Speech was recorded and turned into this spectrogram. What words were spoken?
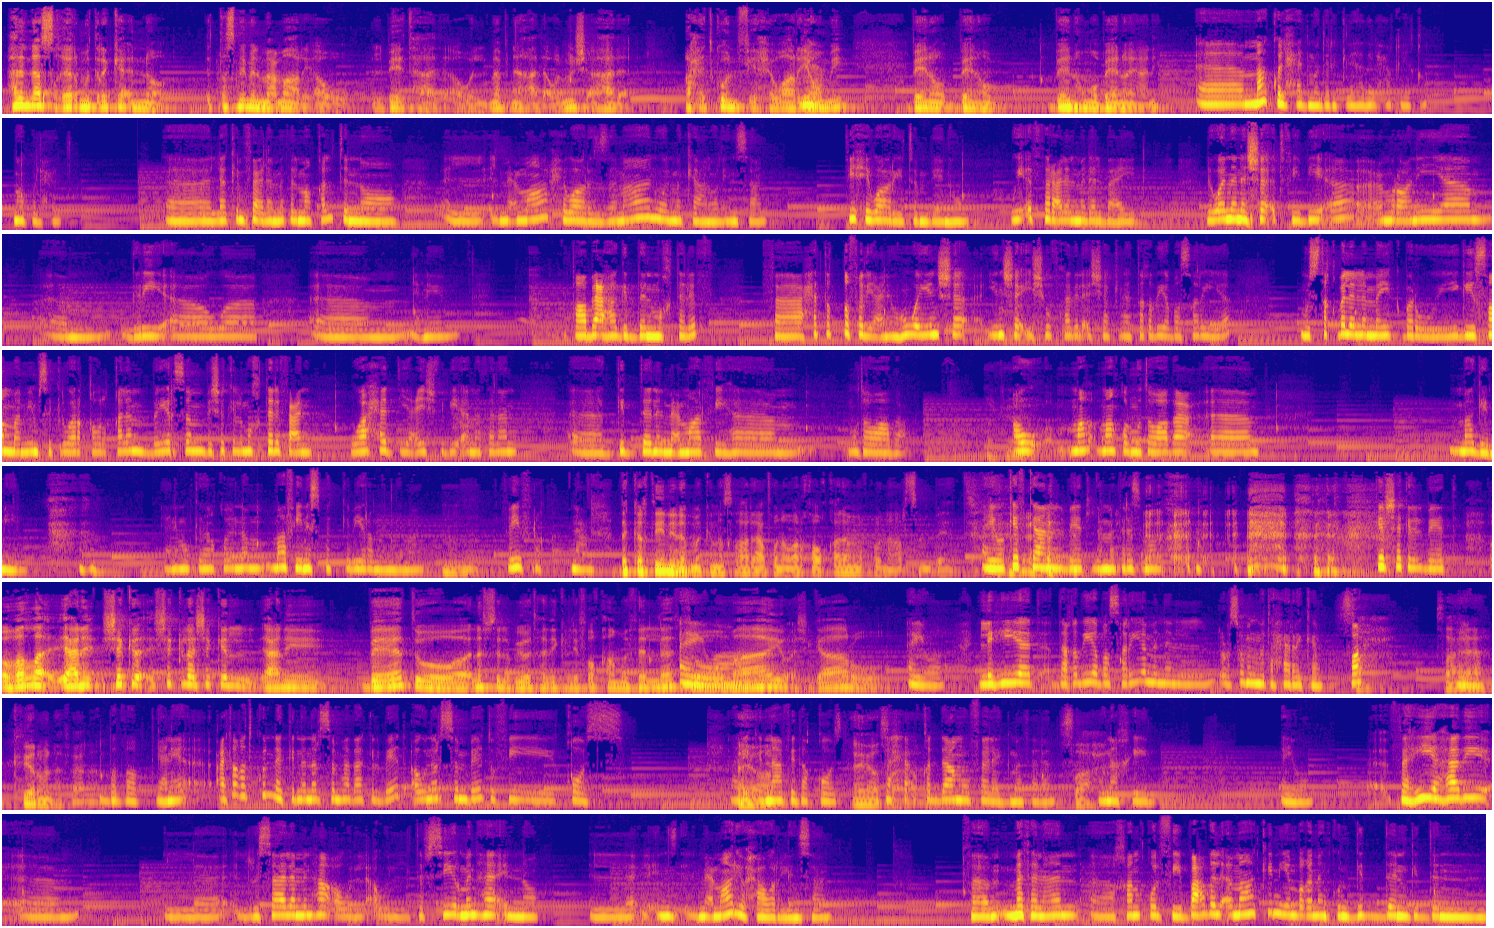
هل الناس غير مدركة أنه التصميم المعماري أو البيت هذا أو المبنى هذا أو المنشأة هذا راح تكون في حوار نعم. يومي بينه بينه بينهم وبينه يعني. آه، ما كل حد مدرك لهذه الحقيقة. ما كل حد. آه، لكن فعلا مثل ما قلت إنه ال- المعمار حوار الزمان والمكان والإنسان. في حوار يتم بينهم ويأثر على المدى البعيد. لو أنا نشأت في بيئة عمرانية قريئة و يعني طابعها جدا مختلف. فحتى الطفل يعني وهو ينشأ ينشأ يشوف هذه الأشياء كلها تغذية بصرية مستقبلا لما يكبر ويجي يصمم يمسك الورقة والقلم بيرسم بشكل مختلف عن واحد يعيش في بيئة مثلا آه، جدا المعمار فيها متواضع. أوكي. أو ما ما نقول متواضع آه، ما جميل. يعني ممكن نقول إنه ما في نسبة كبيرة من الجمال. فيفرق. نعم. ذكرتيني لما كنا صغار يعطونا ورقة وقلم ويقولنا أرسم بيت. أيوة كيف كان البيت لما ترسمه؟ كيف شكل البيت؟ والله يعني شكل شكله شكل يعني بيت ونفس البيوت هذيك اللي فوقها مثلث أيوة. وماي وأشجار و... أيوة. اللي هي تغذية بصرية من الرسوم المتحركة صح؟ صح. صحيح أيوة. كثير منها فعلا. بالضبط. يعني أعتقد كنا كنا نرسم هذاك البيت أو نرسم بيت وفي قوس. هذيك أيوة. أيوة. النافذة قوس. أيوه وتح- صح. قدامه فلق مثلا. صح. ونخيل. أيوة. فهي هذه آم، ال- الرسالة منها أو ال- أو التفسير منها الإنس- المعمار يحاور الإنسان. فمثلا آه، خلينا نقول في بعض الأماكن ينبغي أن نكون جدا جدا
